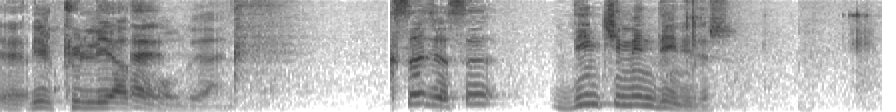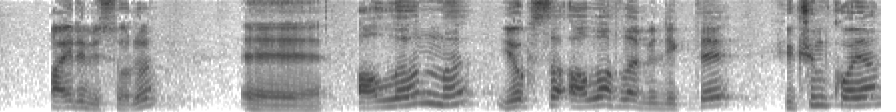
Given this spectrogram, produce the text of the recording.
e, Bir külliyat Evet. oldu yani. Kısacası din kimin dinidir? Ayrı bir soru. Ee, Allah'ın mı yoksa Allah'la birlikte hüküm koyan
